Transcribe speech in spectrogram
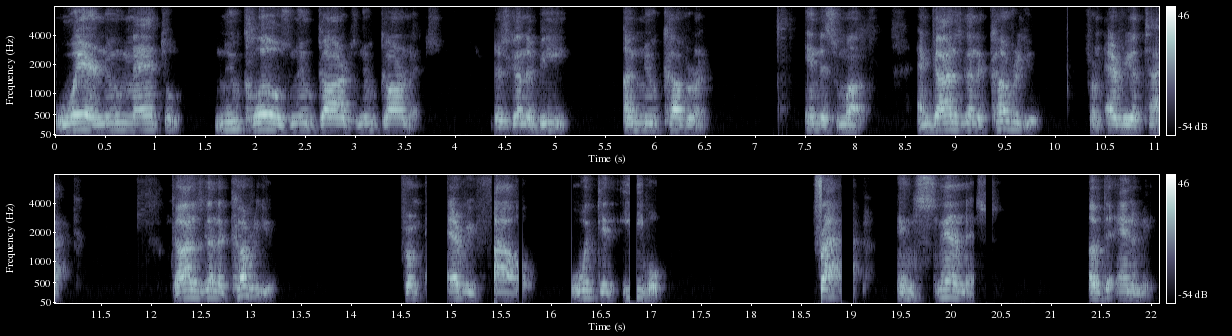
wear, new mantle, new clothes, new garbs, new garments. There's going to be a new covering in this month. And God is going to cover you from every attack. God is going to cover you from every foul, wicked, evil trap, ensnarement of the enemy.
